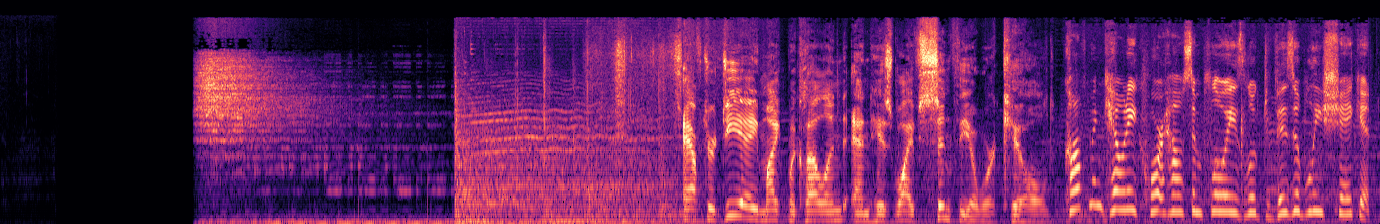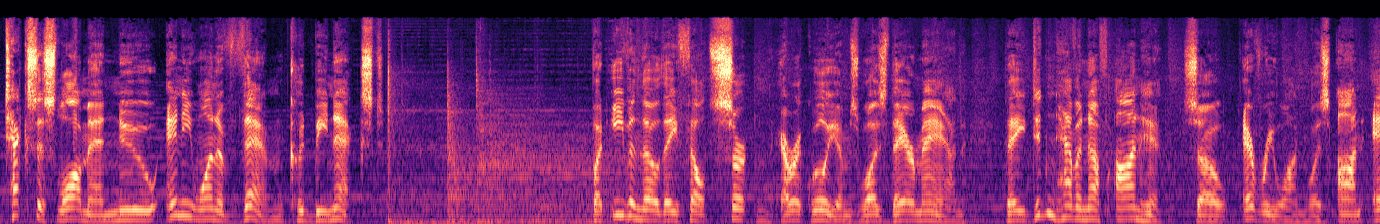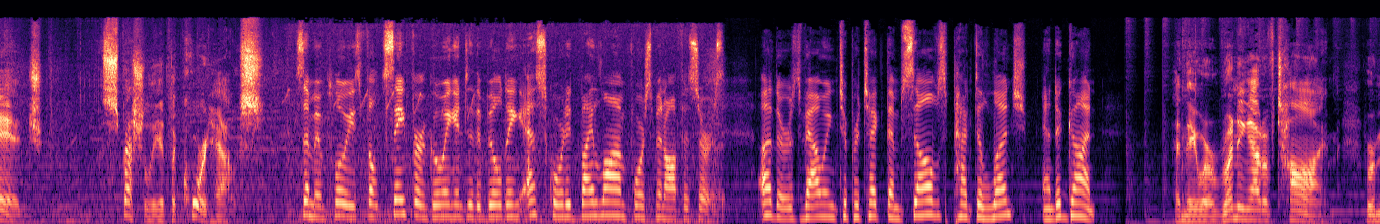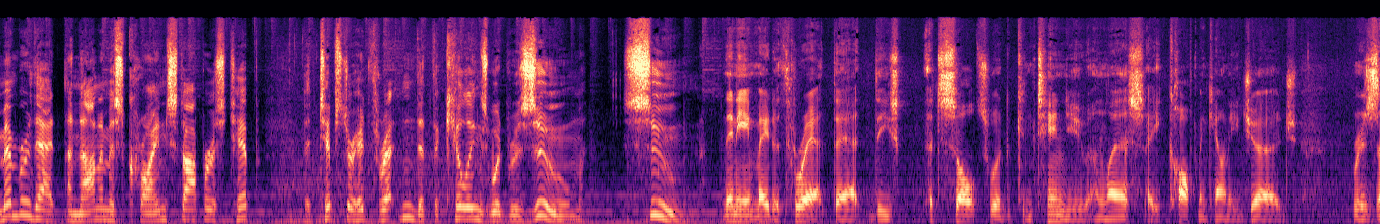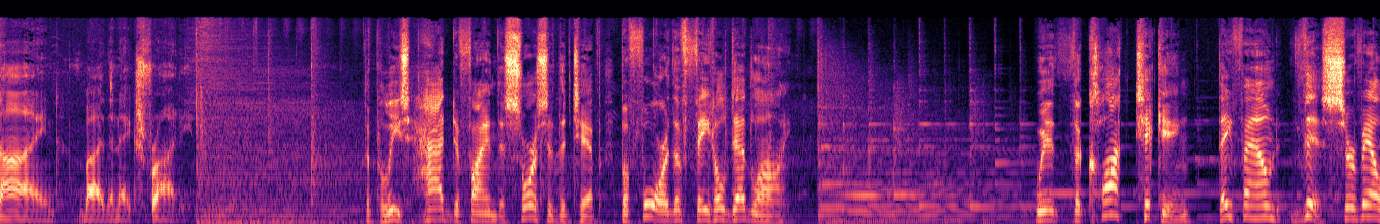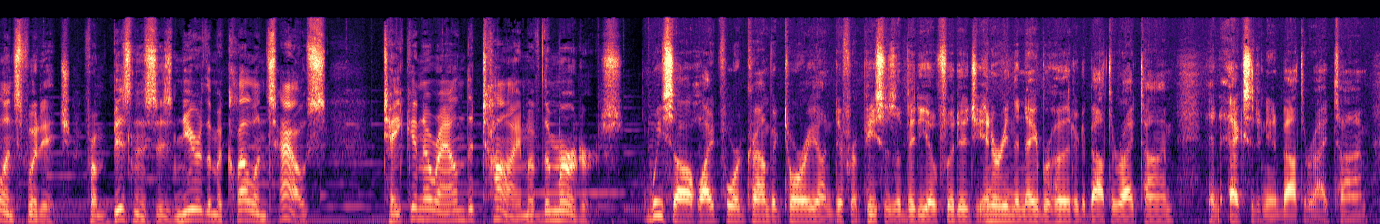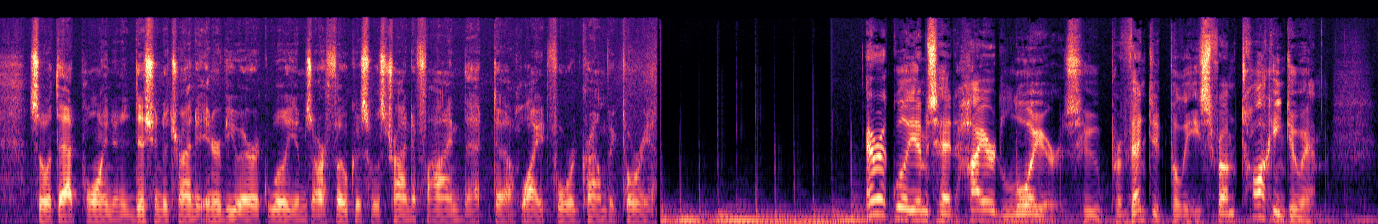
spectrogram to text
After DA Mike McLelland and his wife Cynthia were killed, Kaufman County courthouse employees looked visibly shaken. Texas lawmen knew any one of them could be next. But even though they felt certain Eric Williams was their man, they didn't have enough on him, so everyone was on edge, especially at the courthouse. Some employees felt safer going into the building escorted by law enforcement officers. Others, vowing to protect themselves, packed a lunch and a gun. And they were running out of time. Remember that anonymous Crime Stoppers tip? The tipster had threatened that the killings would resume soon. Then he made a threat that these assaults would continue unless a Kaufman County judge resigned by the next Friday. The police had to find the source of the tip before the fatal deadline. With the clock ticking, they found this surveillance footage from businesses near the McLelland's house taken around the time of the murders. We saw a white Ford Crown Victoria on different pieces of video footage entering the neighborhood at about the right time and exiting at about the right time. So at that point, in addition to trying to interview Eric Williams, our focus was trying to find that uh, white Ford Crown Victoria. Eric Williams had hired lawyers who prevented police from talking to him.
